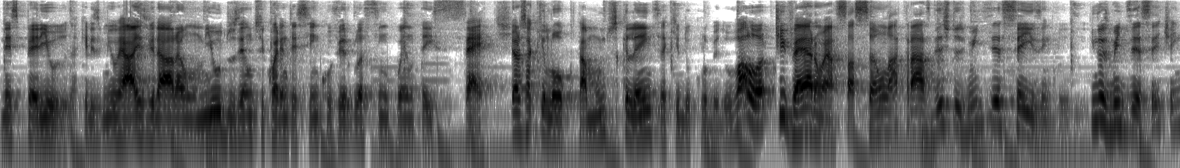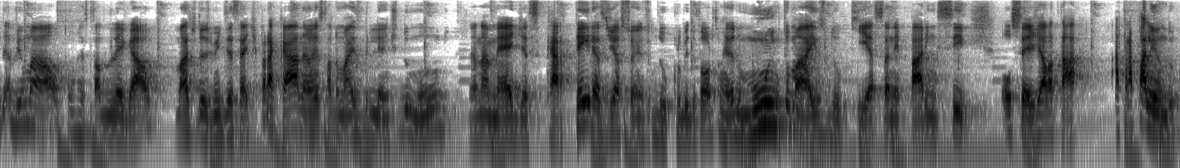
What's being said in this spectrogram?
nesse período. Né? Aqueles mil reais viraram 1.245,57. Olha só que louco, tá? Muitos clientes aqui do Clube do Valor tiveram essa ação lá atrás, desde 2016, inclusive. Em 2017 ainda havia uma alta, um resultado legal, mas de 2017 para cá, né, é o resultado mais brilhante do mundo. Né? Na média, as carteiras de ações do Clube do Valor estão rendendo muito mais do que a Sanepar em si. Ou seja, ela está atrapalhando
